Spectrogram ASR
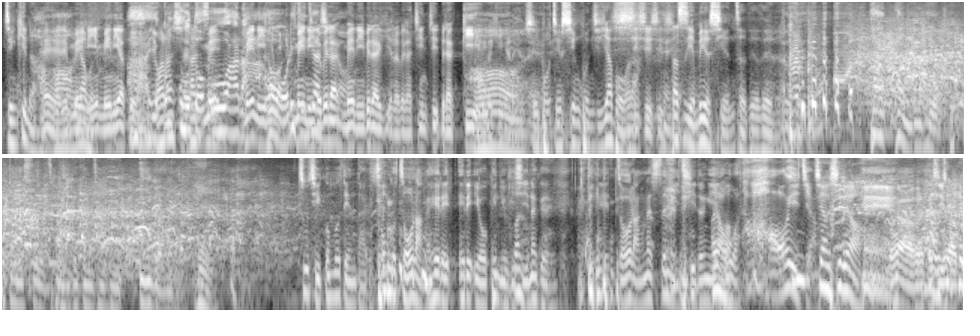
真紧啊？哈，诶，哦要不每年每年也过。哎呦，我那是讲有都每有啊啦，每年吼，哦你每年就要来，真正是哦每年要来来来进进，要来记行落去安哦，尼。是目前新婚期也无啦，是是是是但是也没有闲着，对不对？他他很厉害，不不但是唱歌，当唱片医疗的。嘿，主持广播电台，通过走廊的迄个迄个药品，尤其是那个 那个走廊那生理期的药物啊，他好会讲。这样是了。我啊，但是吼，甲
